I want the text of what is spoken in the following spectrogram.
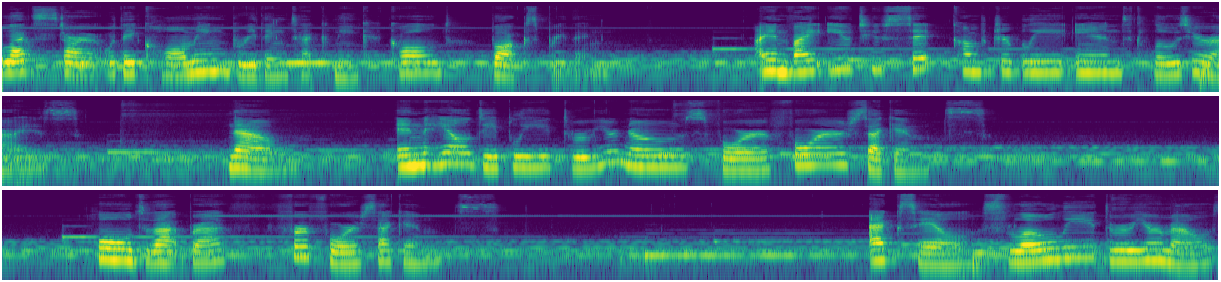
Let's start with a calming breathing technique called box breathing. I invite you to sit comfortably and close your eyes. Now, inhale deeply through your nose for four seconds. Hold that breath for four seconds. Exhale slowly through your mouth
